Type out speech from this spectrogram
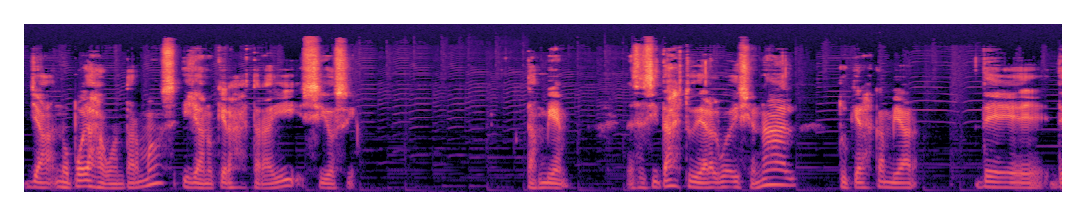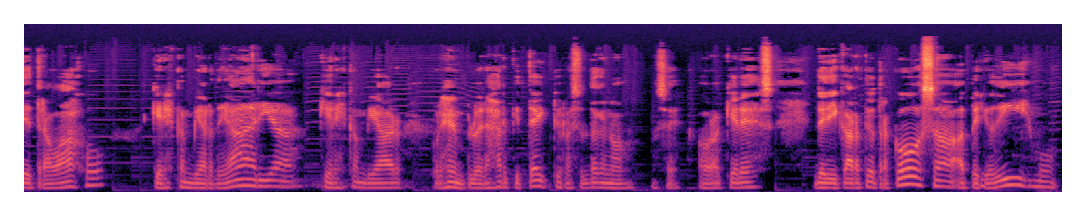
ya no puedas aguantar más y ya no quieras estar ahí sí o sí. También necesitas estudiar algo adicional, tú quieres cambiar de, de trabajo, quieres cambiar de área, quieres cambiar por ejemplo, eres arquitecto y resulta que no, no sé, ahora quieres dedicarte a otra cosa, a periodismo,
